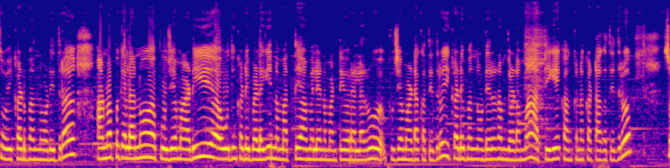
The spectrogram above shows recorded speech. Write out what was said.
ಸೊ ಈ ಕಡೆ ಬಂದು ನೋಡಿದ್ರೆ ಹನುಮಪ್ಪಗೆಲ್ಲಾನು ಪೂಜೆ ಮಾಡಿ ಉದಿನ ಕಡೆ ಬೆಳಗಿ ನಮ್ಮ ಅತ್ತೆ, ಆಮೇಲೆ ನಮ್ಮ ಅಂಟಿಯವರೆಲ್ಲರೂ ಪೂಜೆ ಮಾಡಕತ್ತಿದ್ರು. ಈ ಕಡೆ ಬಂದು ನೋಡಿರೋ ನಮ್ಮ ದೊಡ್ಡಮ್ಮ ಅತ್ತಿಗೆ ಕಂಕಣ ಕಟ್ಟಾಕತ್ತಿದ್ರು. ಸೊ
